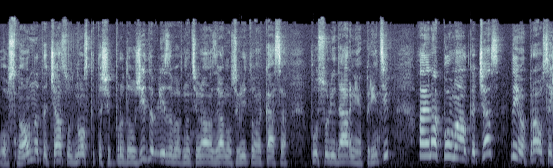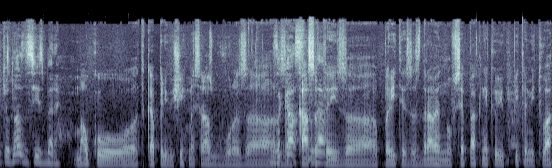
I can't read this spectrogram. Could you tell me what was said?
основната част от вноската ще продължи да влиза в Национална здравноосигурителна каса по солидарния принцип, а една по-малка част да има право всеки от нас да се избере. Малко така привишихме с разговора за, За за, касата, да. и за парите за здраве, но все пак нека ви попитам и това.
